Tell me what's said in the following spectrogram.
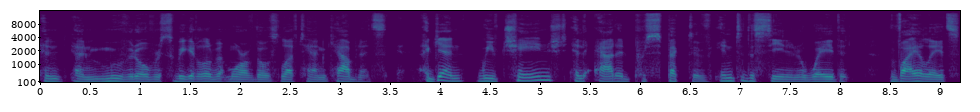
and, and move it over so we get a little bit more of those left-hand cabinets. Again, we've changed and added perspective into the scene in a way that violates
